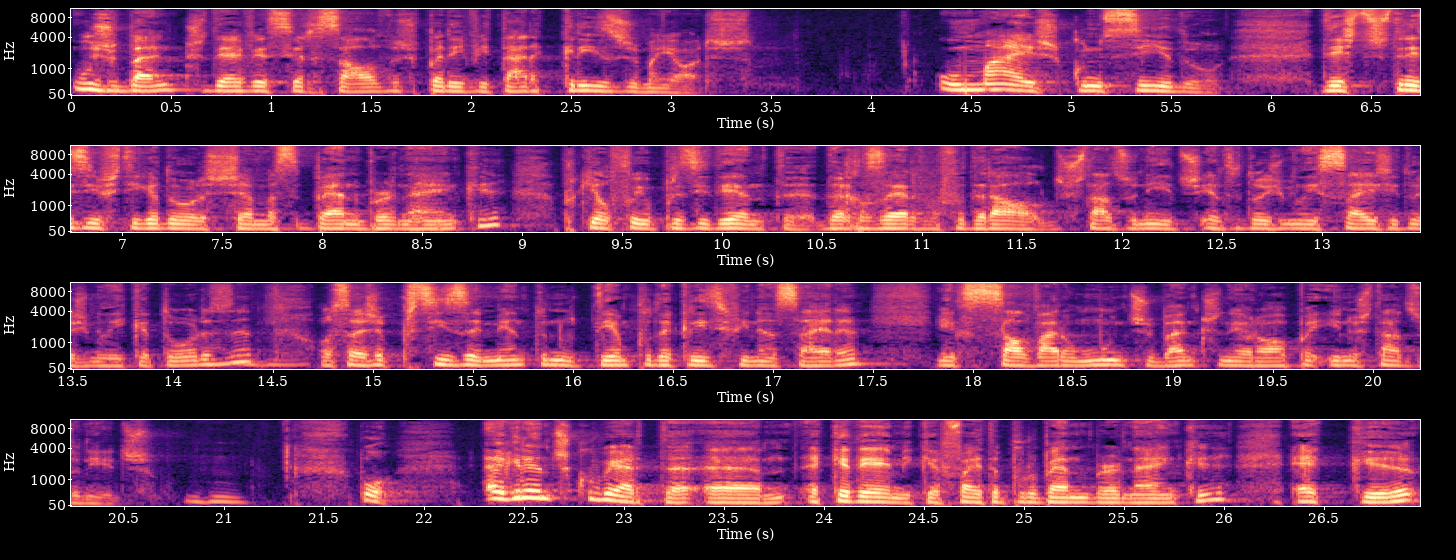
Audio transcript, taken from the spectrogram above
os bancos devem ser salvos para evitar crises maiores. O mais conhecido destes três investigadores chama-se Ben Bernanke, porque ele foi o presidente da Reserva Federal dos Estados Unidos entre 2006 e 2014, ou seja, precisamente no tempo da crise financeira em que se salvaram muitos bancos na Europa e nos Estados Unidos. Uhum. Bom, a grande descoberta uh, académica feita por Ben Bernanke é que uh,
